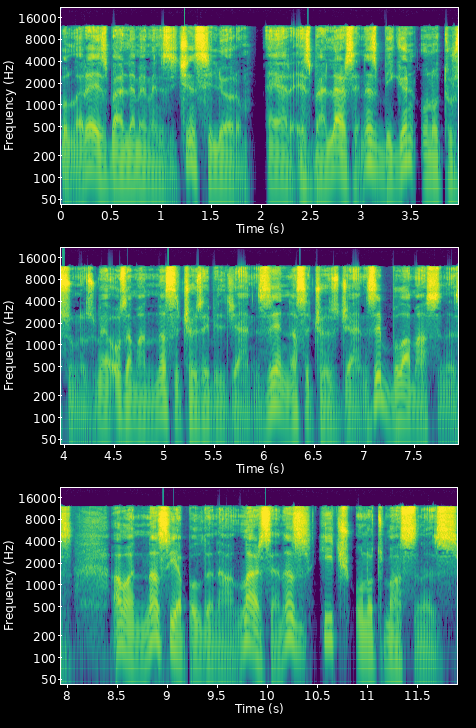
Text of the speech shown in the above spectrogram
Bunları ezberlememeniz için siliyorum. Eğer ezberlerseniz bir gün unutursunuz ve o zaman nasıl çözebileceğinizi, nasıl çözeceğinizi bulamazsınız. Ama nasıl yapıldığını anlarsanız hiç unutmazsınız.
